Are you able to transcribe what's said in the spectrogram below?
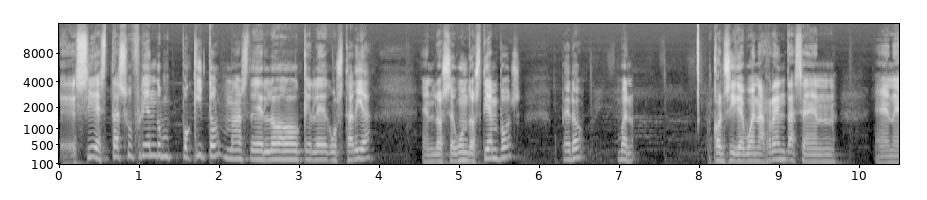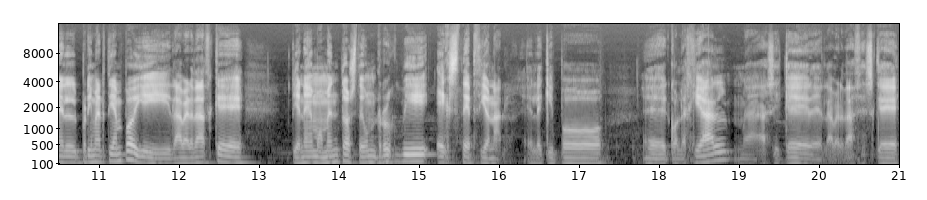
eh, sí está sufriendo un poquito más de lo que le gustaría en los segundos tiempos, pero bueno, consigue buenas rentas en, en el primer tiempo y la verdad que tiene momentos de un rugby excepcional. El equipo eh, colegial, así que la verdad es que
